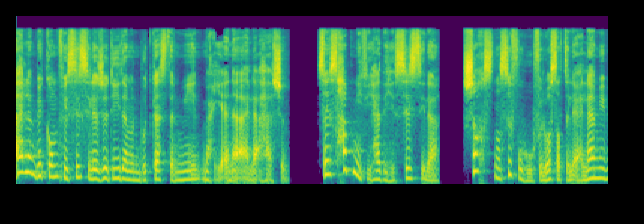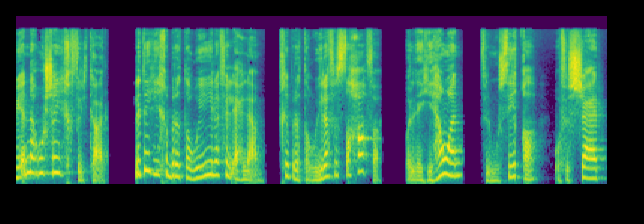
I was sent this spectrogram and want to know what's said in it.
أهلا بكم في سلسلة جديدة من بودكاست تنوين. معي أنا آلاء هاشم. سيصحبني في هذه السلسلة شخص نصفه في الوسط الإعلامي بأنه شيخ في الكار. لديه خبرة طويلة في الإعلام خبرة طويلة في الصحافة ولديه هوى في الموسيقى وفي الشعر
